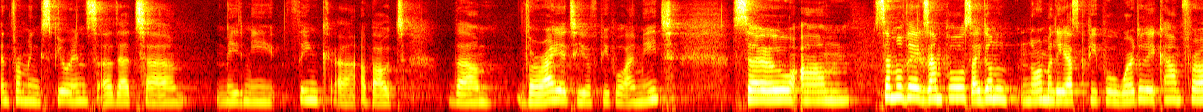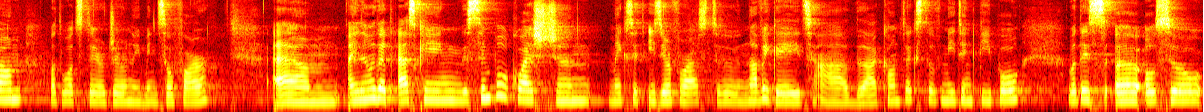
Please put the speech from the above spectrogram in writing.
and from an experience uh, that uh, made me think uh, about the variety of people I meet. So um, some of the examples, I don't normally ask people where do they come from, but what's their journey been so far. Um, I know that asking the simple question makes it easier for us to navigate uh, the context of meeting people, but it's uh, also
